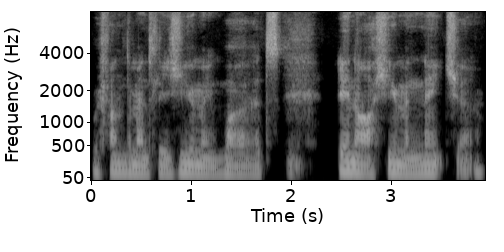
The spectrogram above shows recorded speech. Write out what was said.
with fundamentally human words mm. in our human nature.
